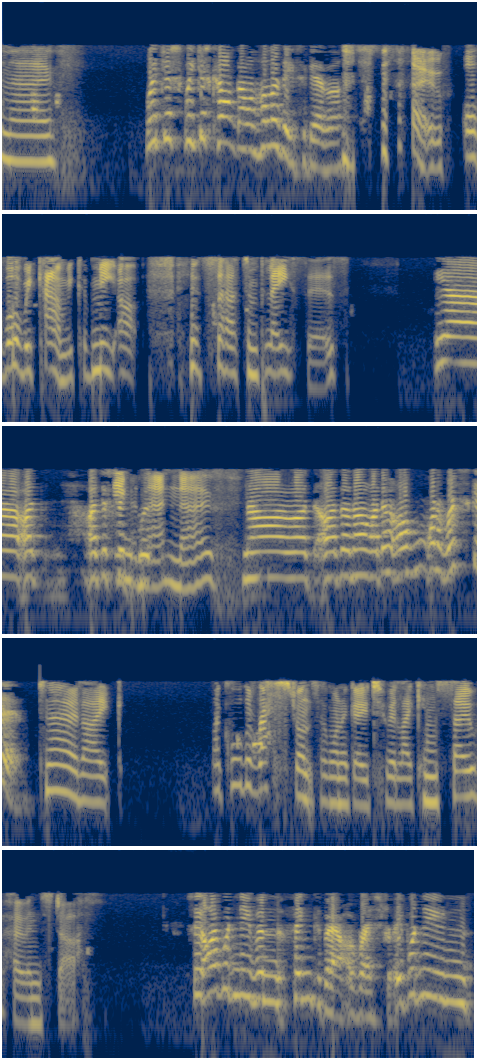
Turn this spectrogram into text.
no. We just we just can't go on holiday together. No. Or well, we can. We could meet up in certain places. Yeah, I I just think Even then, no. no, I, I don't know. I don't. I wouldn't want to risk it. No, like, like all the restaurants I want to go to are like in Soho and stuff. See, I wouldn't even think about a restaurant. It wouldn't even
